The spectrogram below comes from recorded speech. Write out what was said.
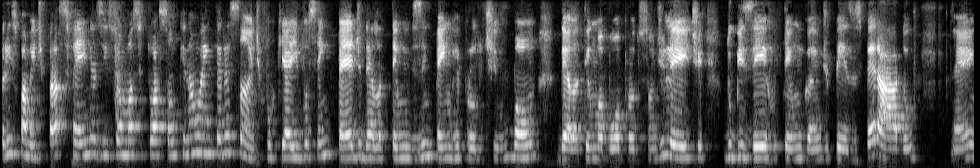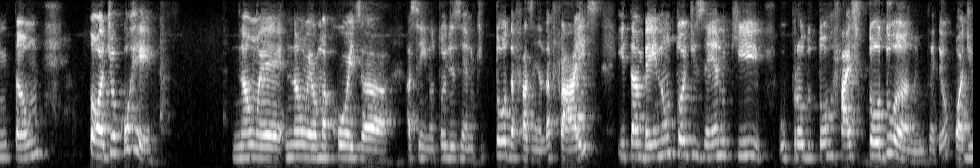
Principalmente para as fêmeas, isso é uma situação que não é interessante, porque aí você impede dela ter um desempenho reprodutivo bom, dela ter uma boa produção de leite, do bezerro ter um ganho de peso esperado, né? Então, pode ocorrer. Não é, não é uma coisa assim, não estou dizendo que toda fazenda faz, e também não estou dizendo que o produtor faz todo ano, entendeu? Pode,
